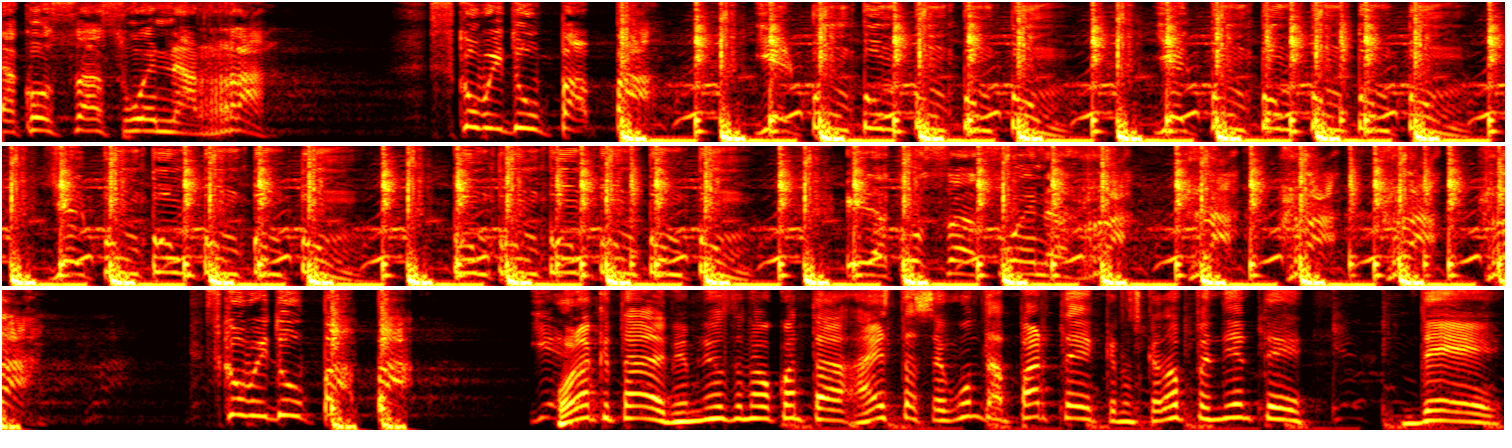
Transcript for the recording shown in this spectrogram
la cosa suena ra. Scooby Doo pa pa. Y el pum pum pum pum pum. Y el pum pum pum pum pum. Y el pum pum pum pum pum. Pum pum pum pum pum pum. Y la cosa suena ra ra ra ra ra. Scooby Doo pa pa. Hola, ¿qué tal? Bienvenidos de nuevo cuenta a esta segunda parte que nos quedó pendiente de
